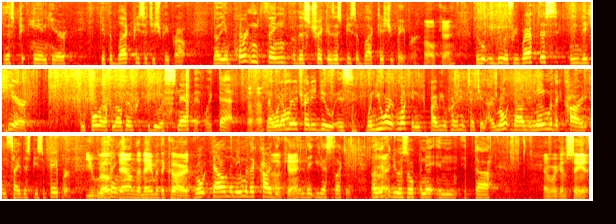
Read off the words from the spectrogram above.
This p- hand here, get the black piece of tissue paper out. Now, the important thing of this trick is this piece of black tissue paper. Okay. Because what we do is we wrap this into here and fold it up, and all we have to do is snap it like that. Uh-huh. Now, what I'm going to try to do is, when you weren't looking, you probably weren't paying attention, I wrote down the name of the card inside this piece of paper. You You're wrote thinking- down the name of the card, Wrote down the name of the card that, Okay. that you guys selected. All, All you have to do is open it, and it, uh, and we're going to see it.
